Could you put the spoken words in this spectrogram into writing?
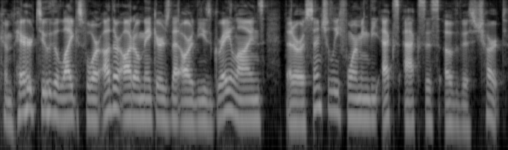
compared to the likes for other automakers that are these gray lines that are essentially forming the x-axis of this chart.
